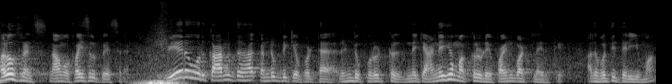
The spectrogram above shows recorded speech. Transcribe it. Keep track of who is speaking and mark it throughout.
Speaker 1: Hello friends நான் உங்கள் ஃபைசல் பேசுகிறேன் வேறு ஒரு காரணத்துக்காக கண்டுபிடிக்கப்பட்ட ரெண்டு பொருட்கள் இன்றைக்கி அநேக மக்களுடைய பயன்பாட்டில் இருக்குது அதை பற்றி தெரியுமா?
